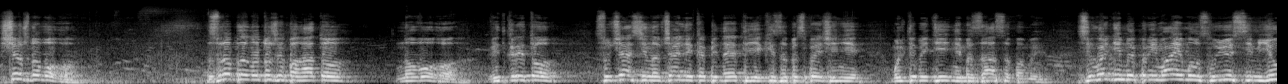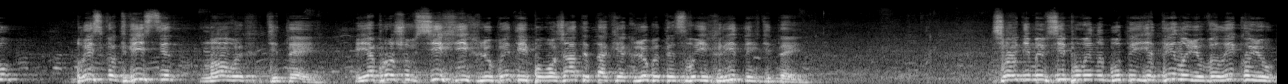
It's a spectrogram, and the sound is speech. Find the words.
Що ж нового? Зроблено дуже багато нового. Відкрито сучасні навчальні кабінети, які забезпечені мультимедійними засобами. Сьогодні ми приймаємо у свою сім'ю близько 200 нових дітей. І я прошу всіх їх любити і поважати так, як любите своїх рідних дітей. Сьогодні ми всі повинні бути єдиною великою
